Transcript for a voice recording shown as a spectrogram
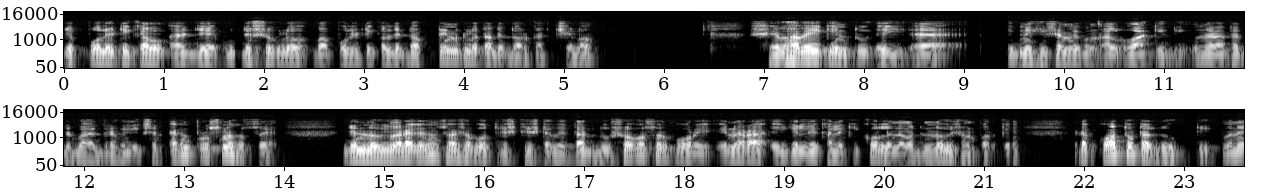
যে পলিটিক্যাল যে উদ্দেশ্যগুলো বা পলিটিক্যাল যে ডকট্রিনগুলো তাদের দরকার ছিল, সেভাবেই কিন্তু এই ইবনে হিসাম এবং আল ওয়াকিদি ওনারা তাদের বায়োগ্রাফি লিখছেন। এখন প্রশ্ন হচ্ছে যে নবী মারা গেছেন ছয়শো বত্রিশ খ্রিস্টাব্দে, তার দুশো বছর পরে এনারা এই যে লেখালেখি করলেন আমাদের নবী সম্পর্কে, এটা কতটা যৌক্তিক? মানে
